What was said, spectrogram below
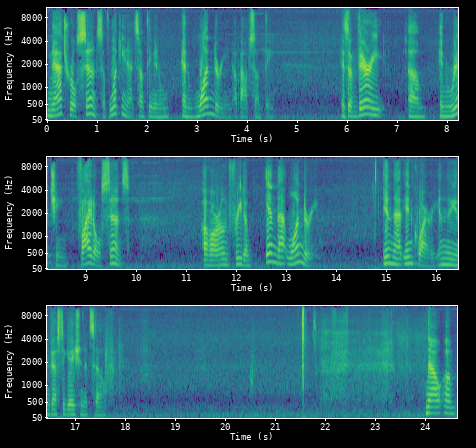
natural sense of looking at something and, and wondering about something is a very um, enriching, vital sense of our own freedom in that wondering in that inquiry, in the investigation itself. Now, um,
